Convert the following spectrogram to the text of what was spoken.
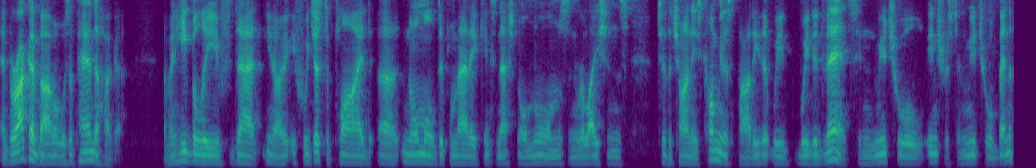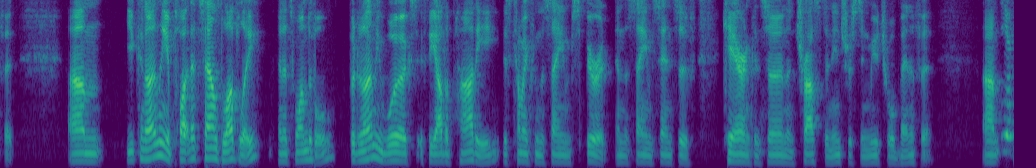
And Barack Obama was a panda hugger. I mean, he believed that you know if we just applied uh, normal diplomatic international norms and relations to the Chinese Communist Party, that we we'd advance in mutual interest and mutual benefit. Um, you can only apply. That sounds lovely and it's wonderful, but it only works if the other party is coming from the same spirit and the same sense of care and concern and trust and interest in mutual benefit. Um, yes,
